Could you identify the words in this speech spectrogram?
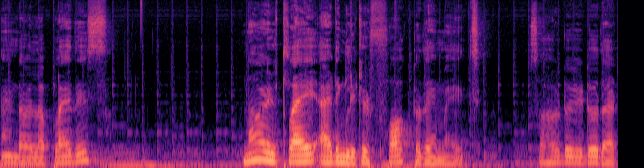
And I will apply this. Now I will try adding little fog to the image so how do we do that?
